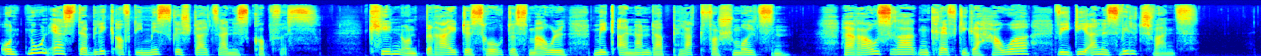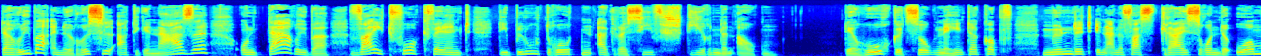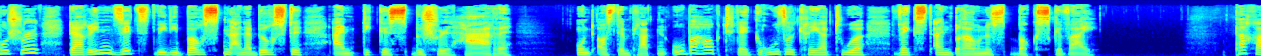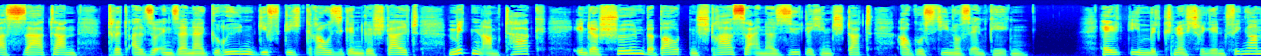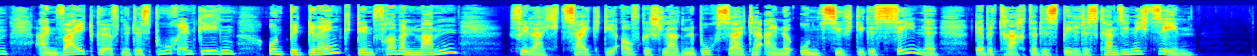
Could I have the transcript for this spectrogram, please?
Und nun erst der Blick auf die Missgestalt seines Kopfes. Kinn und breites rotes Maul miteinander platt verschmolzen. Herausragen kräftige Hauer wie die eines Wildschweins. Darüber eine rüsselartige Nase und darüber weit vorquellend die blutroten, aggressiv stierenden Augen. Der hochgezogene Hinterkopf mündet in eine fast kreisrunde Ohrmuschel, darin sitzt wie die Borsten einer Bürste ein dickes Büschel Haare. Und aus dem platten Oberhaupt der Gruselkreatur wächst ein braunes Boxgeweih. Pachas Satan tritt also in seiner grün giftig grausigen Gestalt mitten am Tag in der schön bebauten Straße einer südlichen Stadt Augustinus entgegen hält ihm mit knöchrigen Fingern ein weit geöffnetes Buch entgegen und bedrängt den frommen Mann, Vielleicht zeigt die aufgeschlagene Buchseite eine unzüchtige Szene, der Betrachter des Bildes kann sie nicht sehen.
